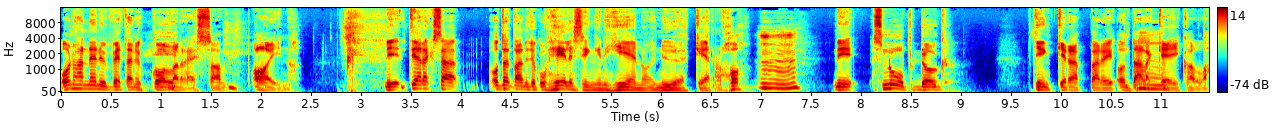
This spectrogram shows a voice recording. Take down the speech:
Onhan ne nyt vetänyt kollareissaan aina. Niin tiedätkö sä, otetaan nyt joku Helsingin hienoin yökerho. Mm. Niin Snoop Dogg, jenkkiräppäri, on täällä mm. keikalla.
